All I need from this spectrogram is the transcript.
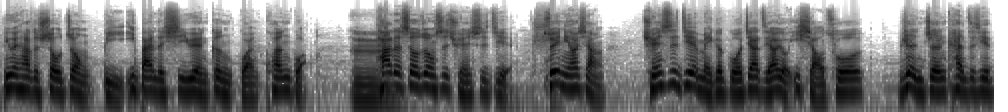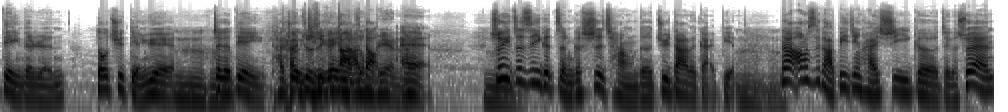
因为它的受众比一般的戏院更宽宽广，嗯它的受众是全世界，所以你要想，全世界每个国家只要有一小撮认真看这些电影的人都去点阅这个电影，它就已经它就是一个大可以拿到，哎。所以这是一个整个市场的巨大的改变。嗯那奥斯卡毕竟还是一个这个，虽然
